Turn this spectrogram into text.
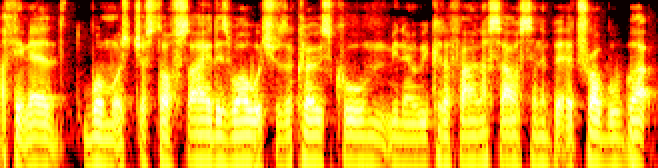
I think that one was just offside as well, which was a close call. You know, we could have found ourselves in a bit of trouble, but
